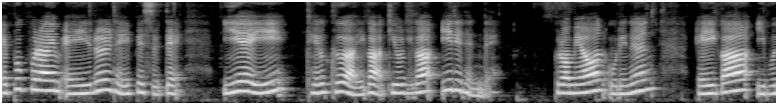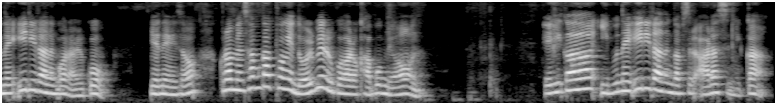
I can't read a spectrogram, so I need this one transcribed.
f'a를 대입했을 때 2a 그 아이가 기울기가 1이 된대. 그러면 우리는 a가 2분의 1이라는 걸 알고 얘네에서 그러면 삼각형의 넓이를 구하러 가보면 a가 2분의 1이라는 값을 알았으니까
